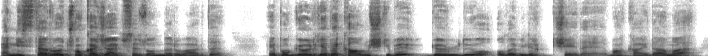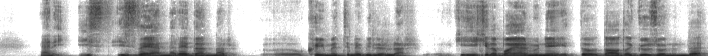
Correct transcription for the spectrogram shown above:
Yani Nistelrooy çok acayip sezonları vardı. Hep o gölgede kalmış gibi görüldüğü olabilir şeyde Makay'da ama yani iz, izleyenler, edenler e, kıymetini bilirler. Ki iyi ki de Bayern Münih'e gitti. Daha da göz önünde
